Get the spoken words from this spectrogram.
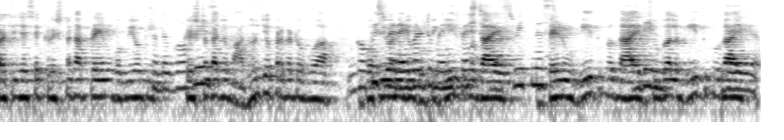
प्रति जैसे कृष्ण का प्रेम गोपियों की कृष्ण का जो माधुर्य प्रकट हुआ गोपियों गीत को गाए जुगल गीत को गाए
